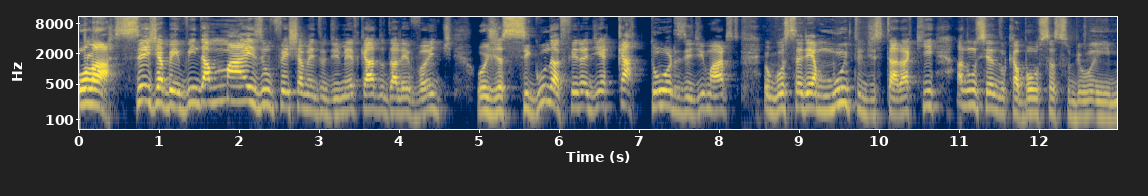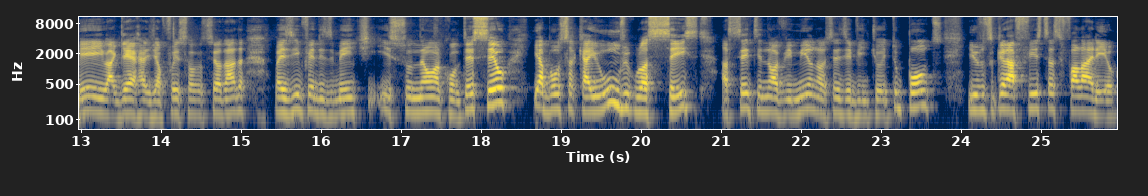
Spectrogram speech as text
Olá, seja bem-vindo a mais um fechamento de mercado da Levante. Hoje é segunda-feira, dia 14 de março. Eu gostaria muito de estar aqui anunciando que a bolsa subiu um e meio, a guerra já foi solucionada, mas infelizmente isso não aconteceu e a bolsa caiu 1,6 a 109.928 pontos e os grafistas falariam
